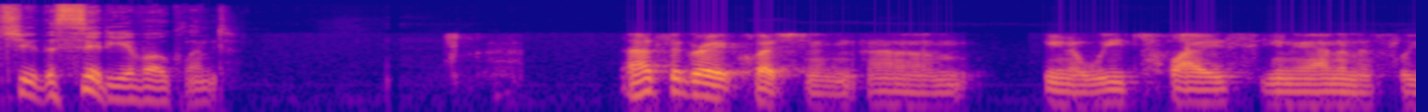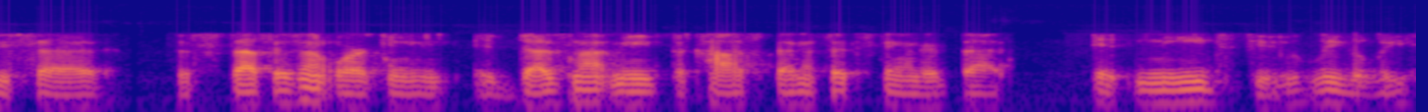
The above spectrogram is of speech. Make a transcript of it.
to the city of Oakland? That's a great question. Um, you know, we twice unanimously said the stuff isn't working. It does not meet the cost benefit standard that it needs to legally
